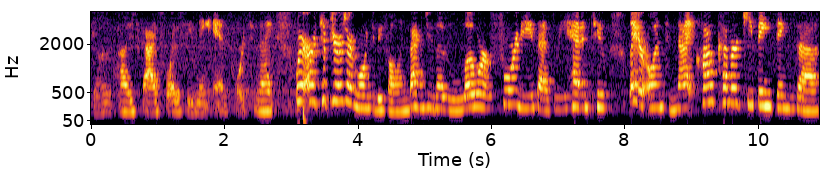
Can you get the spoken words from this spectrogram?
dealing with cloudy skies for this evening and for tonight, where our temperatures are going to be falling back into those lower 40s as we head into later on tonight. Cloud cover keeping things uh,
